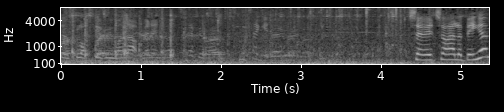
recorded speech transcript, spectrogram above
They'll block everyone up, but anyway. That'll be right. Take it over. So it's Isla Bingham,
